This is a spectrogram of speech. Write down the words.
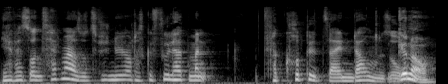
Ja, weil sonst hat man so zwischendurch auch das Gefühl, hat man verkrüppelt seinen Daumen so. Genau,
